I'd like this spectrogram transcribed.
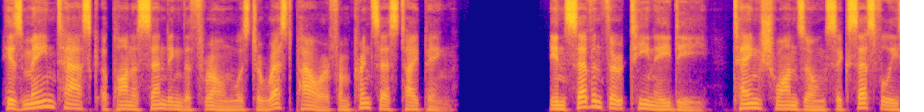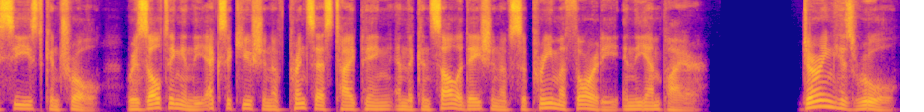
His main task upon ascending the throne was to wrest power from Princess Taiping. In 713 AD, Tang Xuanzong successfully seized control, resulting in the execution of Princess Taiping and the consolidation of supreme authority in the empire. During his rule,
